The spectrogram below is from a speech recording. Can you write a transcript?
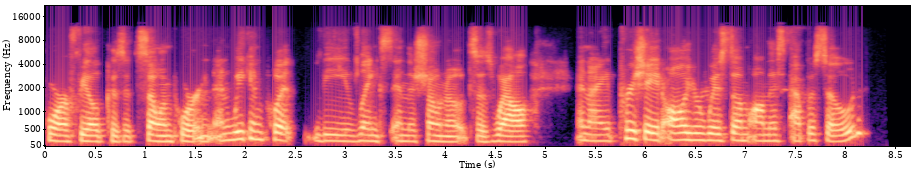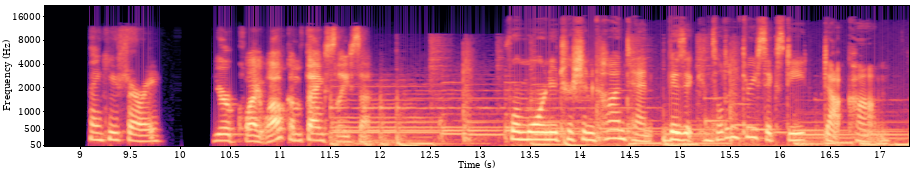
for our field because it's so important. And we can put the links in the show notes as well. And I appreciate all your wisdom on this episode. Thank you, Sherri. You're quite welcome. Thanks, Lisa. For more nutrition content, visit consultant360.com.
